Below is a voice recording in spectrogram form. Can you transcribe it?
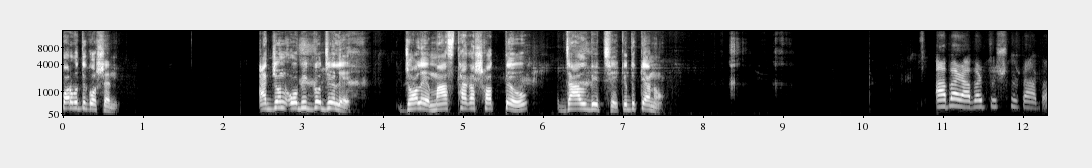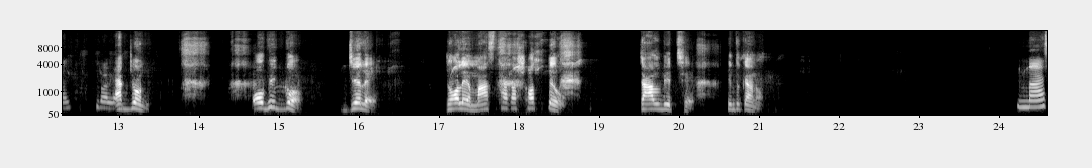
পরবর্তী কোশ্চেন একজন অভিজ্ঞ জেলে জলে মাছ থাকা সত্ত্বেও জাল দিচ্ছে কিন্তু কেন? আবার আবার প্রশ্নটা আবার বলো। একজন অভিজ্ঞ জেলে জলে মাছ থাকা সত্ত্বেও জাল দিচ্ছে কিন্তু কেন? মাছ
